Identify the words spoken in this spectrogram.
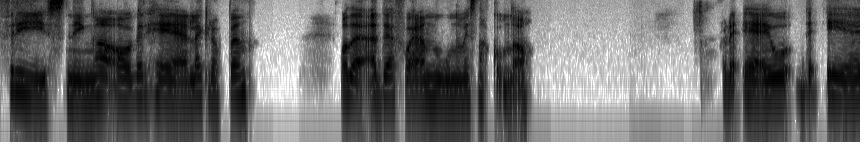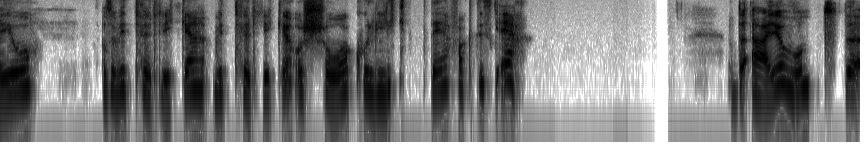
Frysninger over hele kroppen. Og det, det får jeg nå når vi snakker om det òg. For det er jo Det er jo Altså, vi tør ikke Vi tør ikke å se hvor likt det faktisk er. Det er jo vondt. Det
